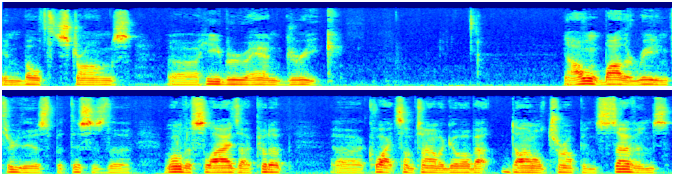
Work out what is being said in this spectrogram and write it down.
in both Strong's uh, Hebrew and Greek. Now I won't bother reading through this, but this is the one of the slides I put up uh, quite some time ago about Donald Trump and sevens.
